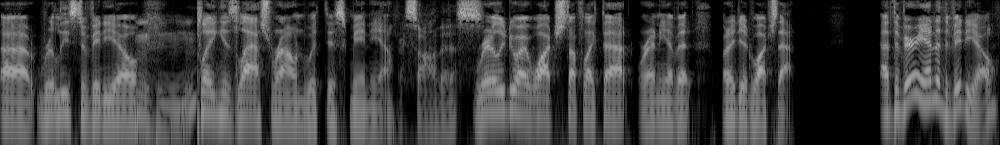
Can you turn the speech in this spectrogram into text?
uh, released a video Mhm. playing his last round with Discmania. I saw this. Rarely do I watch stuff like that or any of it, but I did watch that. At the very end of the video,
